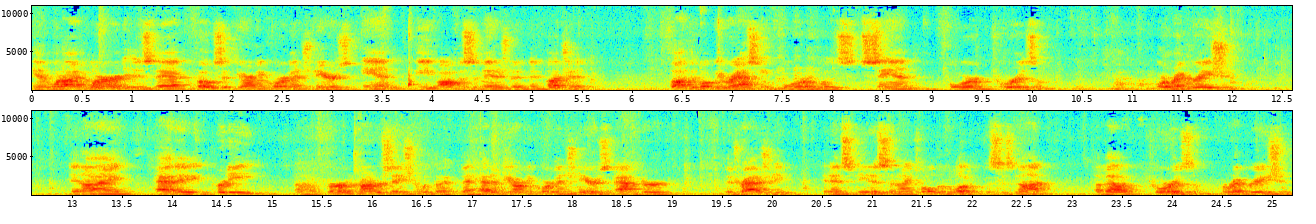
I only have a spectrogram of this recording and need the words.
And what I've learned is that folks at the Army Corps of Engineers and the Office of Management and Budget thought that what we were asking for was sand for tourism or recreation. And I had a pretty uh, firm conversation with the, the head of the Army Corps of Engineers after the tragedy at Encinitas, and I told him, look, this is not about tourism or recreation.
